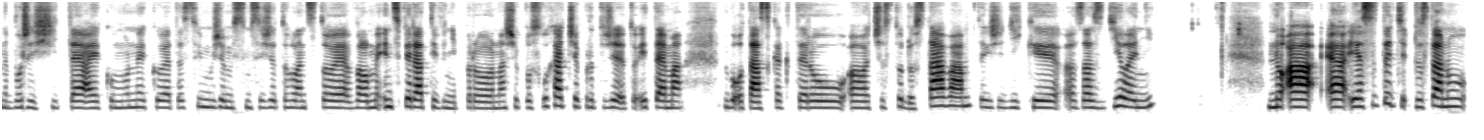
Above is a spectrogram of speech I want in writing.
nebo řešíte a jak komunikujete s svým mužem. Myslím si, že tohle je velmi inspirativní pro naše posluchače, protože je to i téma nebo otázka, kterou často dostávám, takže díky za sdílení. No a já se teď dostanu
